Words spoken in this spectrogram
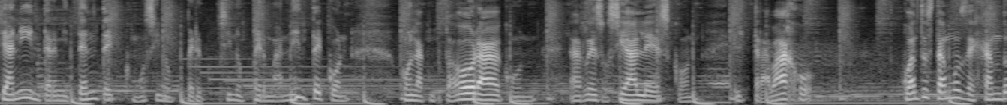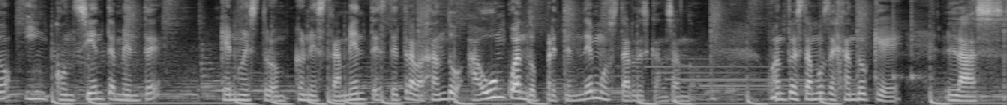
ya ni intermitente, como sino, sino permanente con, con la computadora, con las redes sociales, con el trabajo. ¿Cuánto estamos dejando inconscientemente que, nuestro, que nuestra mente esté trabajando aun cuando pretendemos estar descansando? ¿Cuánto estamos dejando que las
